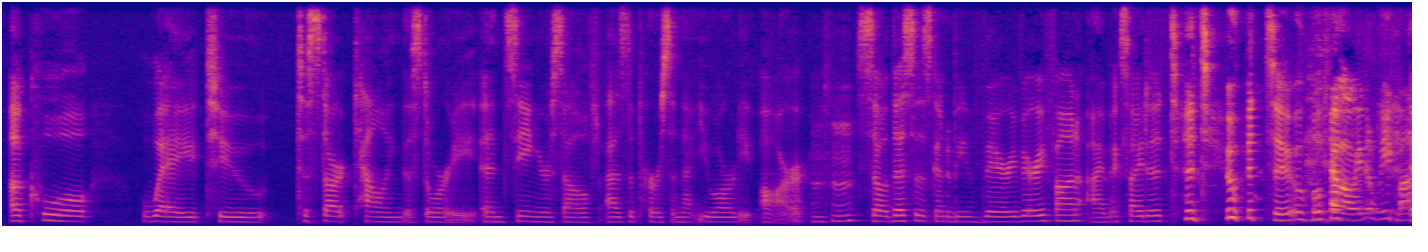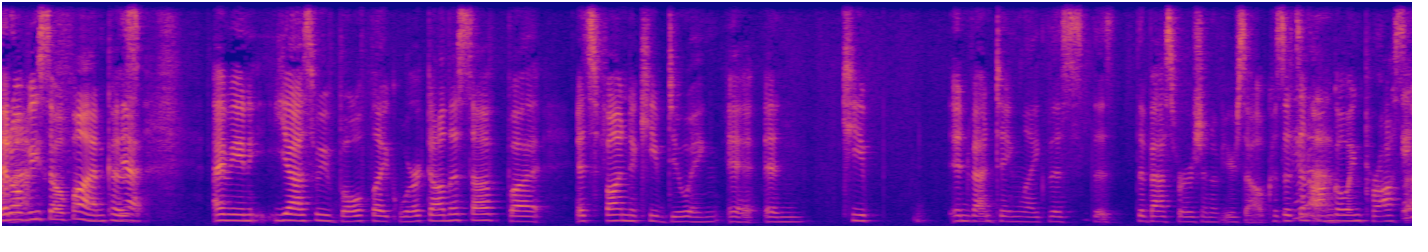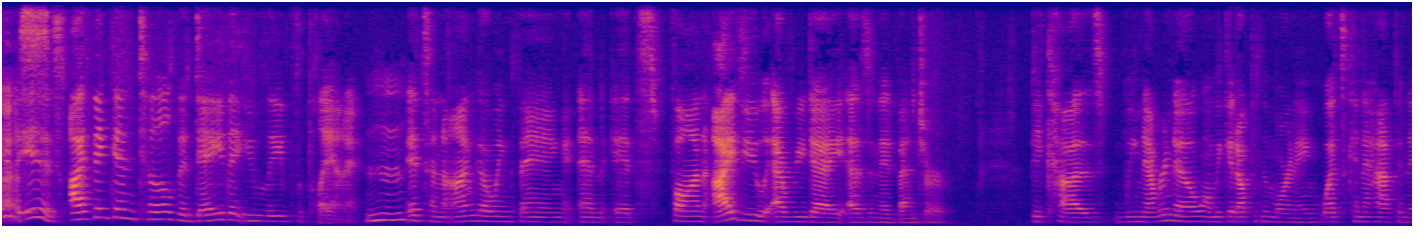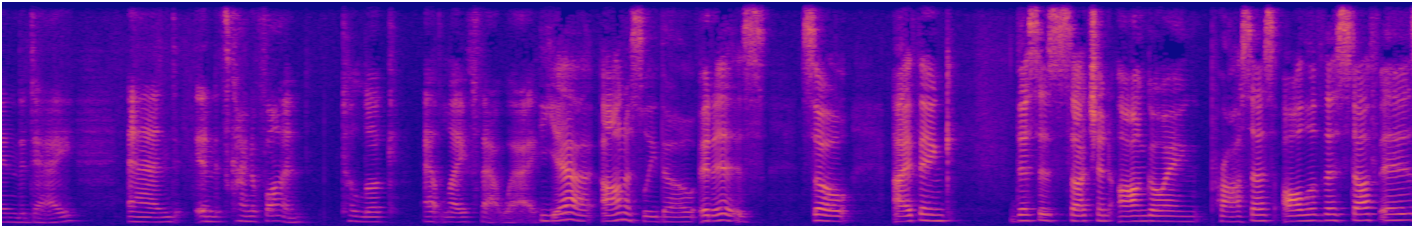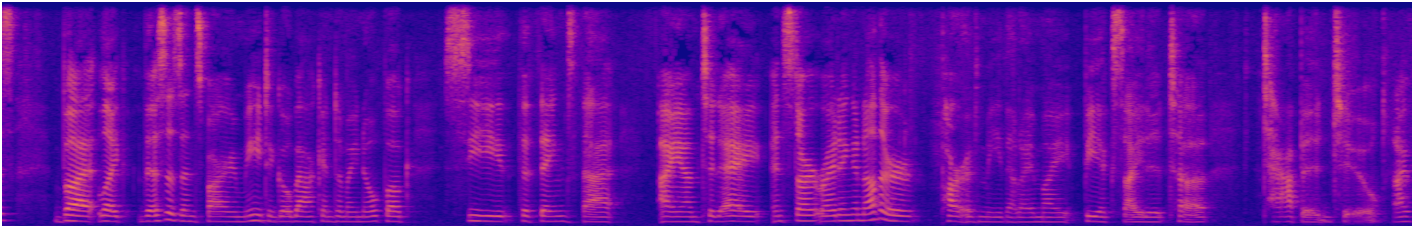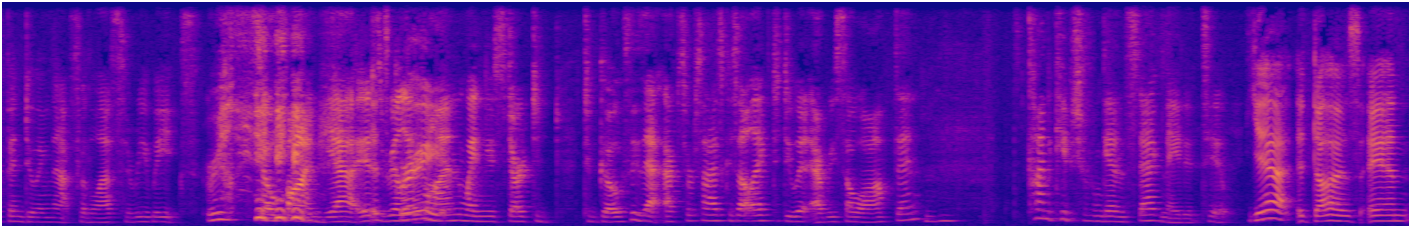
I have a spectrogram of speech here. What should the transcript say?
a cool way to to start telling the story and seeing yourself as the person that you already are. Mm-hmm. So this is going to be very very fun. I'm excited to do it too. No, it'll be fun. It'll be so fun cuz Yeah. I mean, yes, we've both like worked on this stuff, but it's fun to keep doing it and keep inventing like this this the best version of yourself because it's an ongoing process. It is. I think until the day that you leave the planet. Mhm. It's an ongoing thing and it's fun. I view every day as an adventure because we never know when we get up in the morning what's going to happen in the day and and it's kind of fun to look at life that way. Yeah, honestly, though, it is. So I think this is such an ongoing process. All of this stuff is. But like, this is inspiring me to go back into my notebook, see the things that I am today, and start writing another part of me that I might be excited to tap into. I've been doing that for the last 3 weeks. Really? So fun. Yeah, it's, It's really great. fun when you start to to go through that exercise because I like to do it every so often. Mm-hmm. Kind of keeps you from getting stagnated too. Yeah, it does. And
